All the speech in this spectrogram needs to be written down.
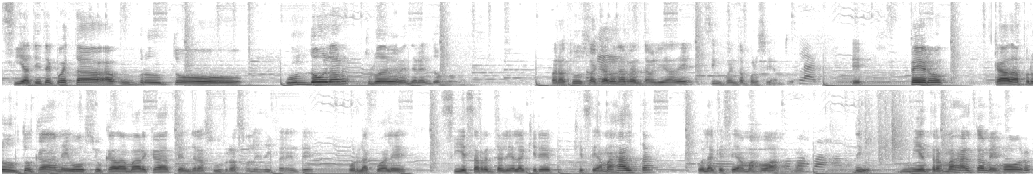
si a ti te cuesta un producto un dólar, tú lo debes vender en dos dólares. Para tú sacar una rentabilidad de 50%. Claro. Eh, pero cada producto, cada negocio, cada marca tendrá sus razones diferentes por las cuales si esa rentabilidad la quiere que sea más alta o la que sea más baja. ¿no? más baja. Digo, mientras más alta, mejor,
